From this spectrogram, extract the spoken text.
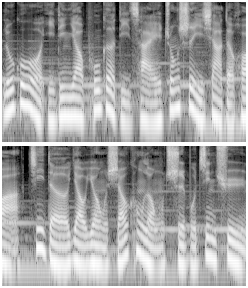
如果一定要铺个底材装饰一下的话，记得要用小恐龙吃不进去，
